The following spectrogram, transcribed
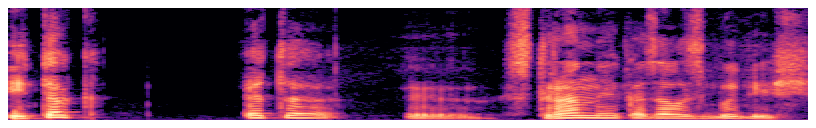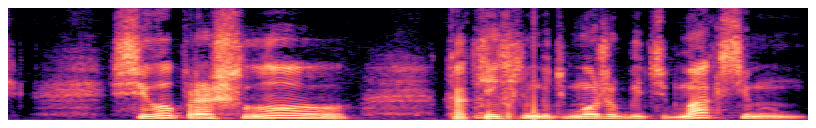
Итак, это э, странная, казалось бы, вещь. Всего прошло каких-нибудь, может быть, максимум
